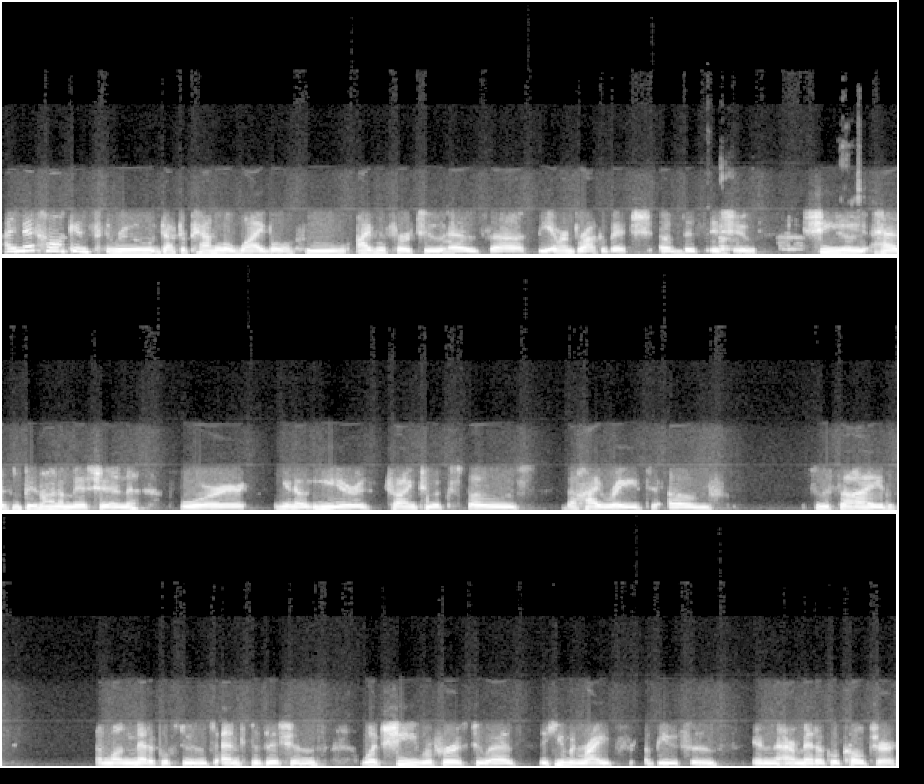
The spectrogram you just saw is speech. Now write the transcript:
I met Hawkins through Dr. Pamela Wible, who I refer to as uh, the Erin Brockovich of this issue. She yes. has been on a mission for you know years trying to expose the high rate of suicide among medical students and physicians what she refers to as the human rights abuses in our medical culture.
